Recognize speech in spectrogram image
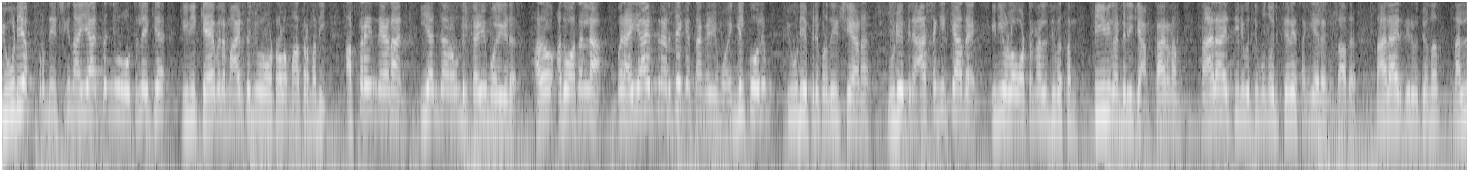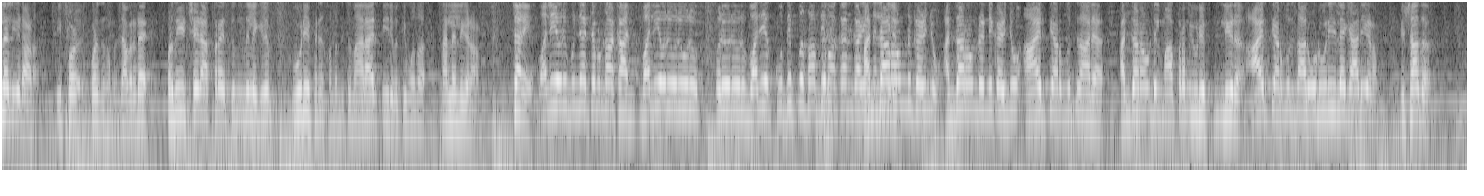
U D F പ്രതീക്ഷിക്കുന്ന അയ്യായിരത്തി അഞ്ഞൂറ് വോട്ടിലേക്ക് ഇനി കേവലം ആയിരത്തി അഞ്ഞൂറ് വോട്ടോളം മാത്രം മതി. അത്രയും നേടാൻ ഈ അഞ്ചാം റൗണ്ടിൽ കഴിയുമോ ലീഡ്? അതോ അതോ അതല്ല ഒരു അയ്യായിരത്തിനടുത്തേക്ക് എത്താൻ കഴിയുമോ? എങ്കിൽ പോലും യു ഡി എഫിന് പ്രതീക്ഷയാണ്. യു ഡി എഫിന് ആശങ്കിക്കാതെ ഇനിയുള്ള വോട്ടെണ്ണൽ ദിവസം ടി വി കണ്ടിരിക്കാം. കാരണം നാലായിരത്തി ഇരുപത്തി മൂന്ന് ഒരു ചെറിയ സംഖ്യയല്ല നിഷാദ്? നാലായിരത്തി ഇരുപത്തി ഒന്ന് നല്ല ലീഡാണ്. ഇപ്പോൾ ഇപ്പോഴത്തെ സംബന്ധിച്ച് അവരുടെ പ്രതീക്ഷയുടെ അത്ര എത്തുന്നില്ലെങ്കിലും യു ഡി എഫിനെ സംബന്ധിച്ച് നാലായിരത്തി ഇരുപത്തി മൂന്ന് നല്ല ലീഡാണ്. ശരി വലിയൊരു മുന്നേറ്റം ഉണ്ടാക്കാൻ വലിയൊരു ഒരു ഒരു ഒരു ഒരു വലിയ കുതിപ്പ് സാധ്യമാക്കാൻ അഞ്ചാം റൗണ്ട് കഴിഞ്ഞു അഞ്ചാം റൗണ്ട് എണ്ണി കഴിഞ്ഞു ആയിരത്തി അറുന്നൂറ്റി നാല് അഞ്ചാം റൗണ്ടിൽ മാത്രം യു ഡി എഫ് ലീഡ്. ആയിരത്തി അറുന്നൂറ്റി നാലോടുകൂടി ഇതിലേക്ക് ആഡ് ചെയ്യണം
